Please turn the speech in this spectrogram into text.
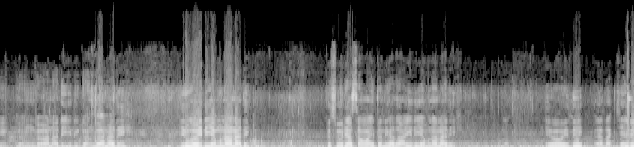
ఈ గంగా నది ఇది గంగా నది ఇదిగో ఇది యమునా నది. సూర్యాస్తమం అవుతుంది కదా ఇది యమునా నది. ఇగో ఇది ఇది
